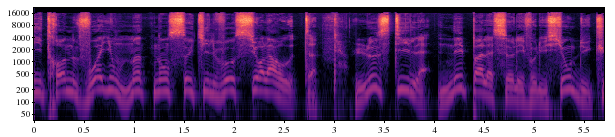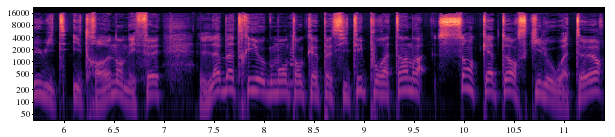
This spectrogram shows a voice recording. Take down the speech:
e-tron. Voyons maintenant ce qu'il vaut sur la route. Le style n'est pas la seule évolution du Q8 e-tron. En effet, la batterie augmente en capacité pour atteindre 114 kWh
